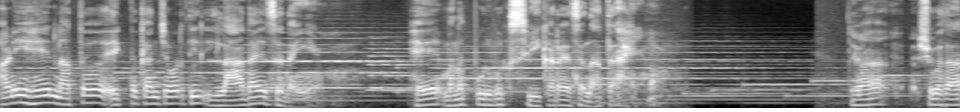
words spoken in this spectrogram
आणि हे नातं एकमेकांच्यावरती लादायचं नाही हे मनपूर्वक स्वीकारायचं नातं आहे. तेव्हा शुभदा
